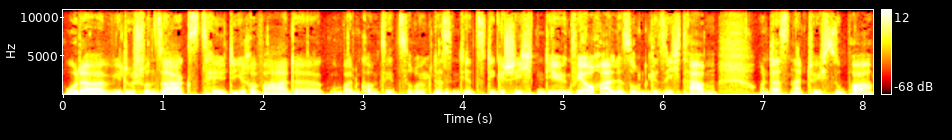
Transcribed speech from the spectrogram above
Oder wie du schon sagst, hält ihre Wade? Wann kommt sie zurück? Das sind jetzt die Geschichten, die irgendwie auch alle so ein Gesicht haben. Und das ist natürlich super.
